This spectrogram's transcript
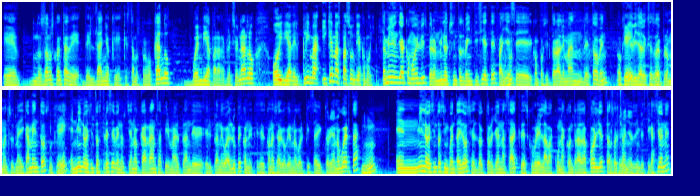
Eh, nos damos cuenta de, del daño que estamos provocando, buen día para reflexionarlo. Hoy día del clima. ¿Y qué más pasó un día como hoy? También un día como hoy, Luis, pero en 1827 fallece el compositor alemán Beethoven debido al exceso de plomo en sus medicamentos. En 1913 Venustiano Carranza firma el plan de el plan de Guadalupe con el que se desconoce al gobierno golpista Victoriano Huerta. En 1952, el doctor Jonas Salk descubre la vacuna contra la polio tras ocho años de investigaciones.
